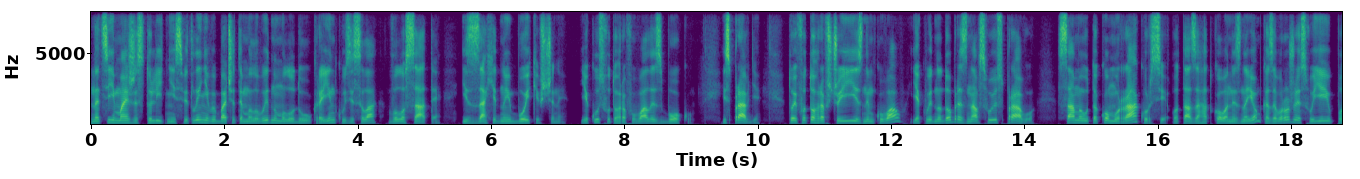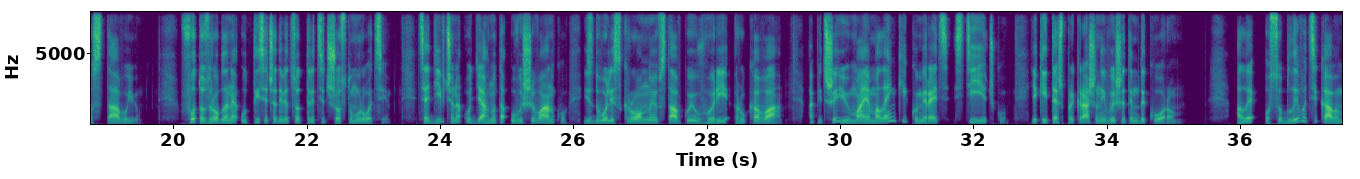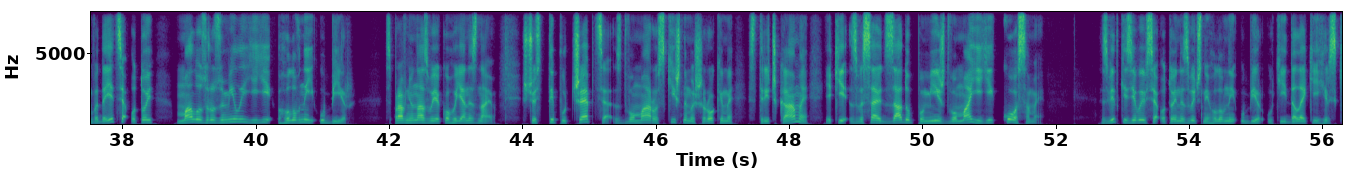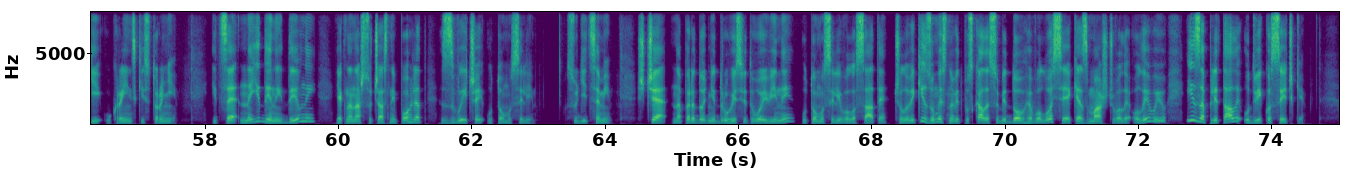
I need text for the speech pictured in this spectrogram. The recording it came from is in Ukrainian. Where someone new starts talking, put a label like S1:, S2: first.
S1: На цій майже столітній світлині ви бачите миловидну молоду українку зі села Волосате із Західної Бойківщини, яку сфотографували збоку. І справді, той фотограф, що її знімкував, як видно добре, знав свою справу. Саме у такому ракурсі ота загадкова незнайомка заворожує своєю поставою. Фото зроблене у 1936 році. Ця дівчина одягнута у вишиванку із доволі скромною вставкою вгорі рукава, а під шиєю має маленький комірець-стієчку, який теж прикрашений вишитим декором. Але особливо цікавим видається отой малозрозумілий її головний убір, справжню назву якого я не знаю, щось типу чепця з двома розкішними широкими стрічками, які звисають ззаду поміж двома її косами. Звідки з'явився отой незвичний головний убір у тій далекій гірській українській стороні? І це не єдиний дивний, як на наш сучасний погляд, звичай у тому селі. Судіть самі. Ще напередодні Другої світової війни у тому селі Волосати чоловіки зумисно відпускали собі довге волосся, яке змащували оливою, і заплітали у дві косички.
